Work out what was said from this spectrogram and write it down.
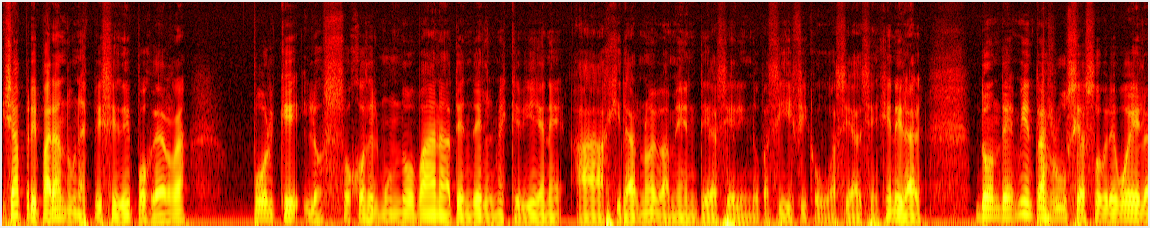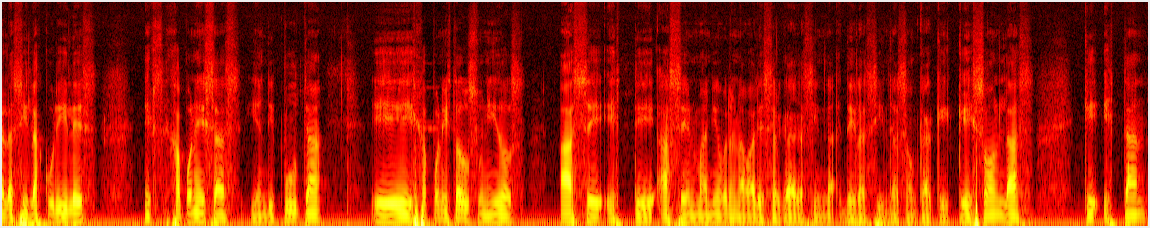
ya preparando una especie de posguerra porque los ojos del mundo van a tender el mes que viene a girar nuevamente hacia el Indo-Pacífico o hacia Asia en general, donde mientras Rusia sobrevuela las Islas Kuriles, ex japonesas y en disputa, eh, Japón y Estados Unidos este, hacen maniobras navales cerca de las, islas, Sonka, que, son las que están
